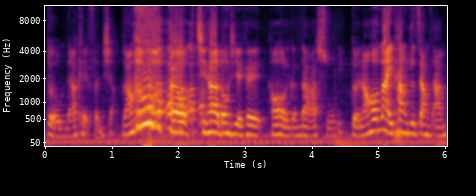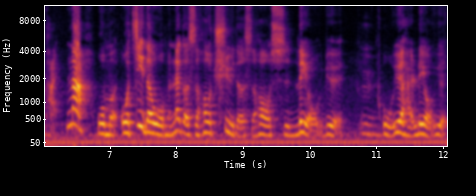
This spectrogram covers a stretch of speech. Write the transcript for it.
对，我们等下可以分享。然后还有其他的东西也可以好好的跟大家说明。对，然后那一趟就这样子安排。那我们我记得我们那个时候去的时候是六月。嗯，五月还是六月？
